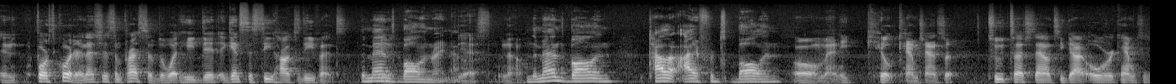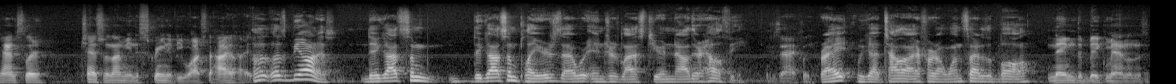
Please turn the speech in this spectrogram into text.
In fourth quarter, and that's just impressive to what he did against the Seahawks defense. The man's balling right now. Yes, no. The man's balling. Tyler Eifert's balling. Oh man, he killed Kam Chancellor. Two touchdowns he got over Kam Chancellor. Chancellor not even the screen if you watch the highlights. Let's be honest. They got some. They got some players that were injured last year, and now they're healthy. Exactly. right? We got Tyler Eifert on one side of the ball. Name the big man on the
